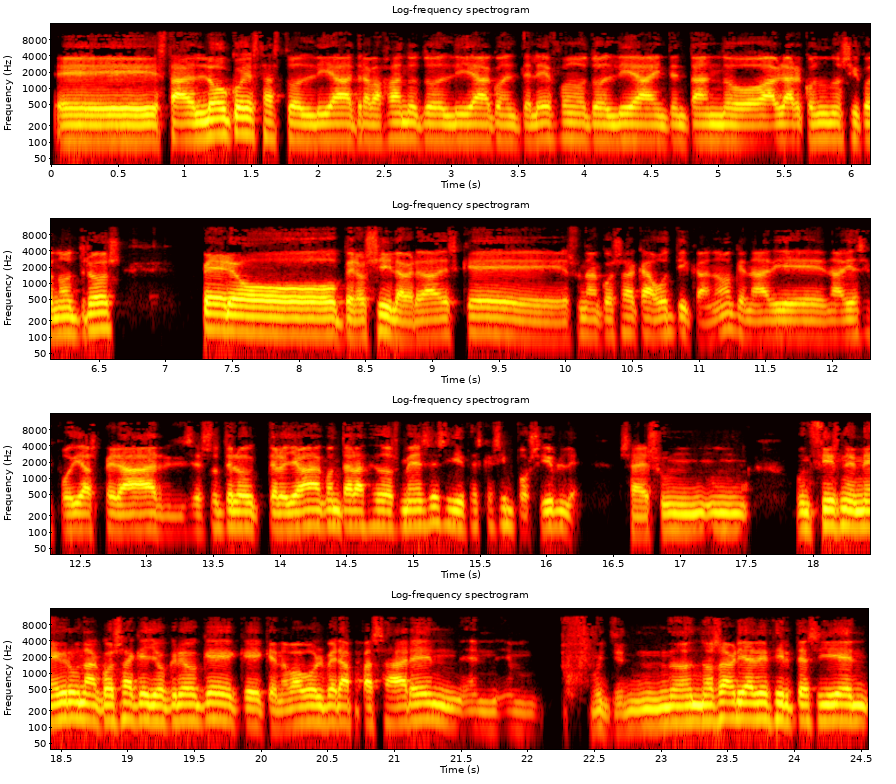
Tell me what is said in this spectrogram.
eh, está loco y estás todo el día trabajando, todo el día con el teléfono, todo el día intentando hablar con unos y con otros. Pero, pero sí, la verdad es que es una cosa caótica, ¿no? Que nadie, nadie se podía esperar. Eso te lo, te lo llegan a contar hace dos meses y dices que es imposible. O sea, es un un cisne negro, una cosa que yo creo que, que, no va a volver a pasar en, en, no, no, sabría decirte si en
